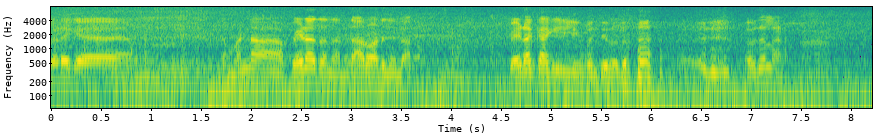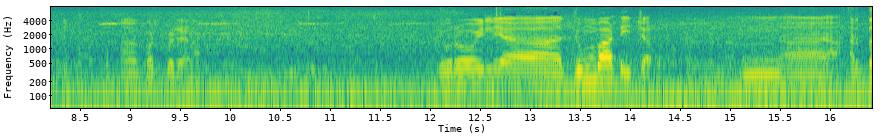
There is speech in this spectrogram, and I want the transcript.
ಕಡೆಗೆ ನಮ್ಮಣ್ಣ ಪೇಡ ತಂದ ಧಾರವಾಡದಿಂದ. ಪೇಡಕ್ಕಾಗಿ ಇಲ್ಲಿಗೆ ಬಂದಿರೋದು. ಹೌದಲ್ಲ ಅಣ್ಣ? ಹಾಂ, ಕೊಟ್ಬಿಡ್ರಿ ಅಣ್ಣ. ಇವರು ಇಲ್ಲಿಯ ಜುಂಬಾ ಟೀಚರ್. ಅರ್ಧ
